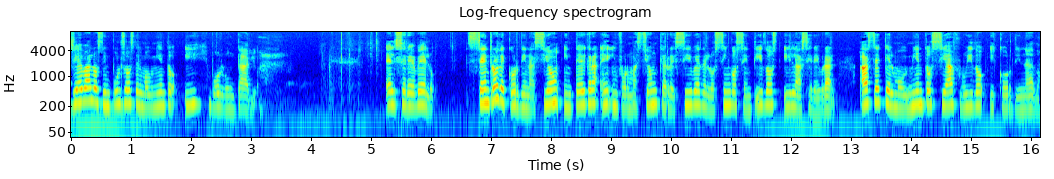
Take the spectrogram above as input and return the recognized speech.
lleva los impulsos del movimiento y voluntario. El cerebelo, centro de coordinación, integra e información que recibe de los cinco sentidos y la cerebral, hace que el movimiento sea fluido y coordinado.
